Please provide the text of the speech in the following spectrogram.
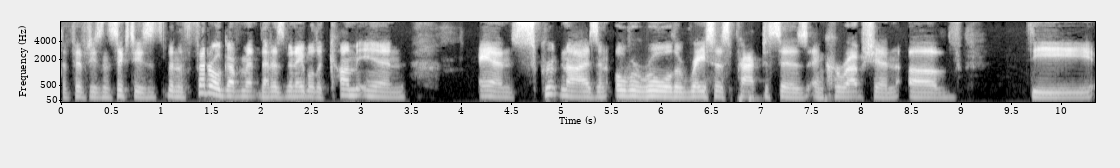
the 50s and 60s, it's been the federal government that has been able to come in and scrutinize and overrule the racist practices and corruption of the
